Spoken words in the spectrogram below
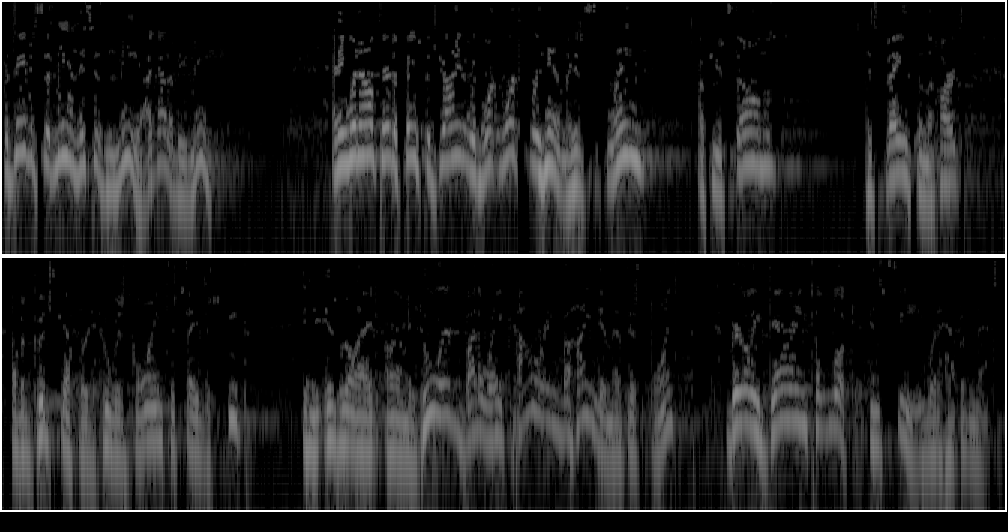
But David said, Man, this isn't me. I got to be me. And he went out there to face the giant with what worked for him his sling, a few stones, his faith, and the heart of a good shepherd who was going to save the sheep in the Israelite army, who were, by the way, cowering behind him at this point, barely daring to look and see what happened next.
